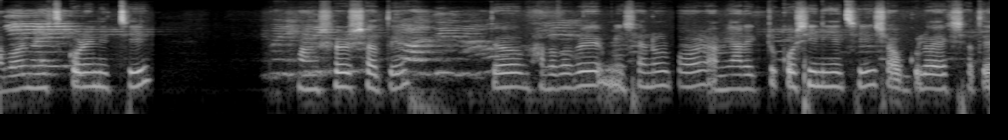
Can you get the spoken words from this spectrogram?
আবার মিক্স করে নিচ্ছি মাংসর সাথে। তো ভালোভাবে মেশানোর পর আমি আরেকটু কষিয়ে নিয়েছি সবগুলো একসাথে।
